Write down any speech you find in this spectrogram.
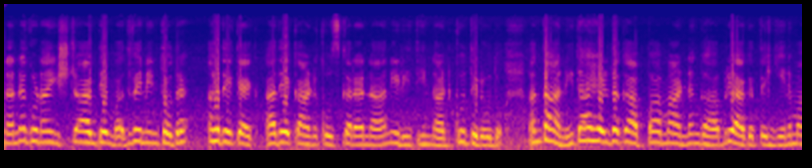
ನನ್ನ ಗುಣ ಇಷ್ಟ ಆಗದೆ ಮದುವೆ ನಿಂತೋದ್ರೆ ಅದೇ ಕೈ, ಅದೇ ಕಾರಣಕ್ಕೋಸ್ಕರ ನಾನು ಈ ರೀತಿ ನಡ್ಕೋತಿರೋದು. ಅಂತ ಅನಿತಾ ಹೇಳಿದಾಗ ಅಪ್ಪ, ಅಮ್ಮ, ಅಣ್ಣಂಗೆ ಗಾಬರಿ ಆಗುತ್ತೆ. ಏನಮ್ಮ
